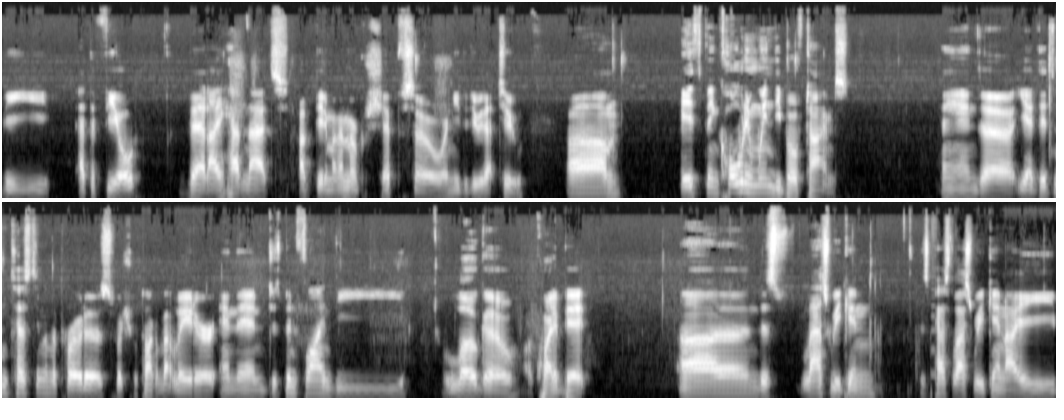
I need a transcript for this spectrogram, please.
the at the field. That I have not updated my membership, so I need to do that too. Um, it's been cold and windy both times, and uh, yeah, did some testing on the Protos, which we'll talk about later, and then just been flying the logo quite a bit. Uh, this last weekend, this past last weekend, I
